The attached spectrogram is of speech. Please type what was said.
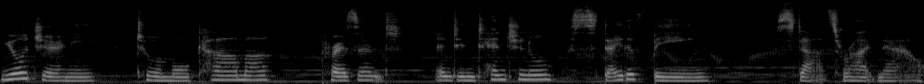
Your journey to a more calmer, present, and intentional state of being starts right now.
